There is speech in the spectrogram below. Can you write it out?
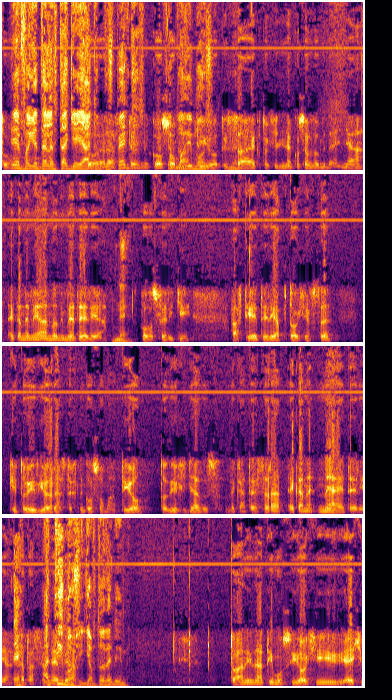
Το, Έφαγε τα λεφτά και η Άκη το από του παίκτε. ερασιτεχνικό σωματείο της ΣΑΕΚ το 1979 έκανε μια ανώνυμη εταιρεία Ναι. ποδοσφαιρική. Αυτή η εταιρεία πτώχευσε και το ίδιο ερασιτεχνικό σωματείο το 2014 έκανε νέα εταιρεία. Ε, κατά συνέπεια. ατίμωση και αυτό δεν είναι. Το αν είναι ατίμωση ή όχι έχει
